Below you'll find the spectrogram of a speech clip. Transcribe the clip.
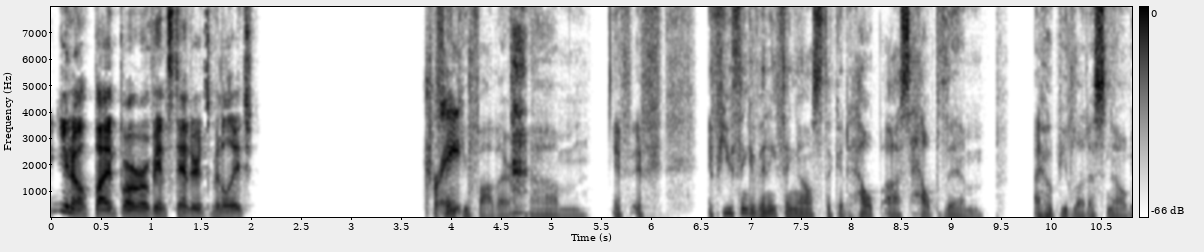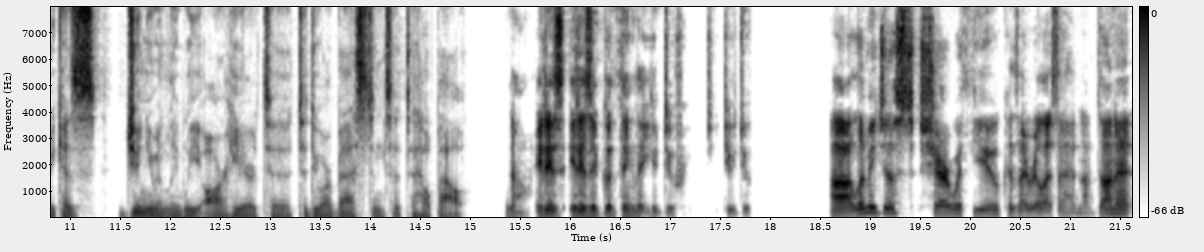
You know, by Barovian standards, middle aged. Great. Thank you, Father. Um, if if if you think of anything else that could help us help them, I hope you'd let us know because genuinely we are here to to do our best and to to help out. No, it is it is a good thing that you do do do. Uh, let me just share with you because I realized I had not done it.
